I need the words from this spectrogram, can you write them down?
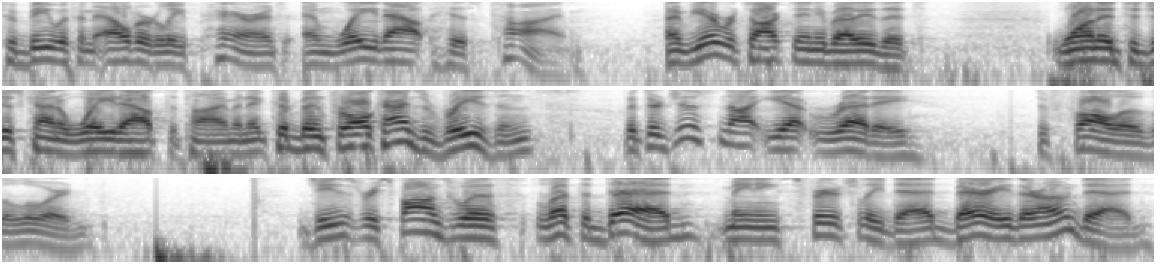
to be with an elderly parent and wait out his time. Have you ever talked to anybody that wanted to just kind of wait out the time? And it could have been for all kinds of reasons, but they're just not yet ready to follow the Lord. Jesus responds with, Let the dead, meaning spiritually dead, bury their own dead.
